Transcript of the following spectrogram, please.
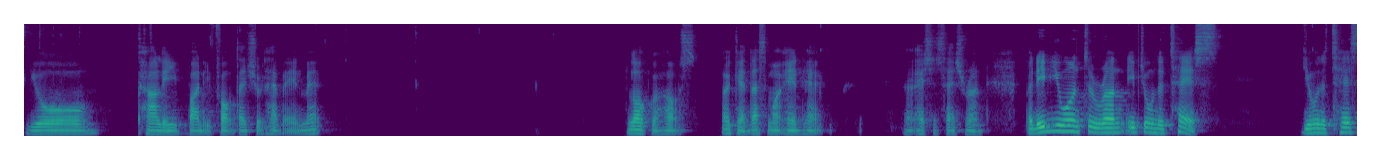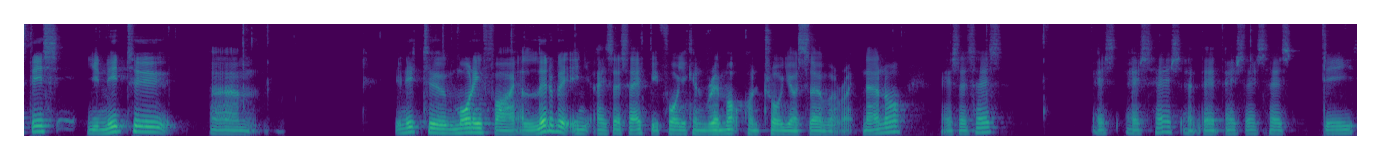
your Kali by default they should have an nmap localhost okay that's my nmap uh, SSH run. But if you want to run, if you want to test, you want to test this, you need to um, you need to modify a little bit in SSH before you can remote control your server, right? Nano SSH SSH and then SSH D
